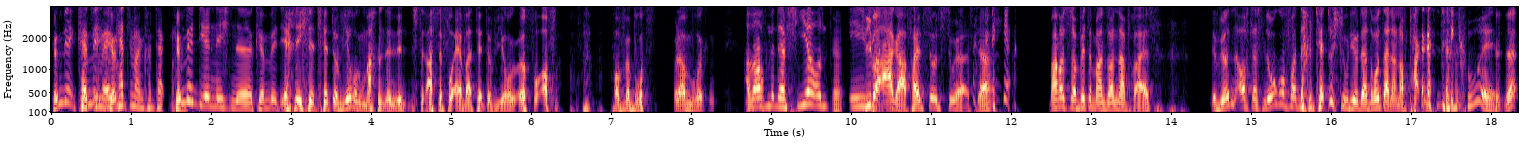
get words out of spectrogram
Können wir, können Kannst wir, mir, können, kannst du mal einen Kontakt machen? können wir dir nicht eine, können wir dir nicht eine Tätowierung machen, eine Lindenstraße Forever Tätowierung irgendwo auf, auf der Brust oder auf dem Rücken? Aber auch mit einer 4 und Ja. E. Lieber Aga, falls du uns zuhörst, ja? Ja. Mach uns doch bitte mal einen Sonderpreis. Wir würden auch das Logo von deinem Tattoo-Studio da drunter dann noch packen. cool. ne?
